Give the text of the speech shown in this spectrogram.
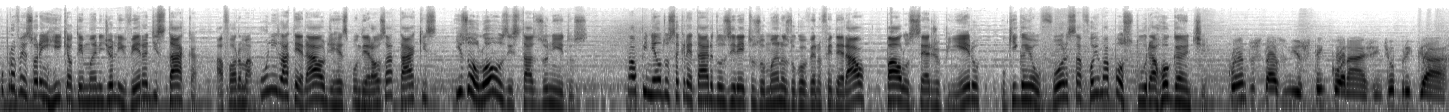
O professor Henrique Altemani de Oliveira destaca a forma unilateral de responder aos ataques isolou os Estados Unidos. Na opinião do secretário dos Direitos Humanos do governo federal, Paulo Sérgio Pinheiro, o que ganhou força foi uma postura arrogante. Quando os Estados Unidos têm coragem de obrigar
